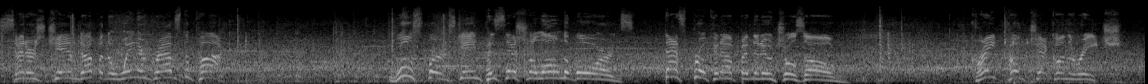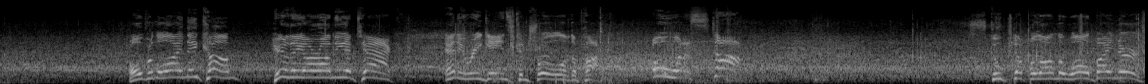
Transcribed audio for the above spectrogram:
Center's jammed up, and the winger grabs the puck. Wolfsburg's gained possession along the boards. That's broken up in the neutral zone. Great poke check on the reach. Over the line they come. Here they are on the attack. And he regains control of the puck. Oh, what a stop! Scooped up along the wall by Nurse.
